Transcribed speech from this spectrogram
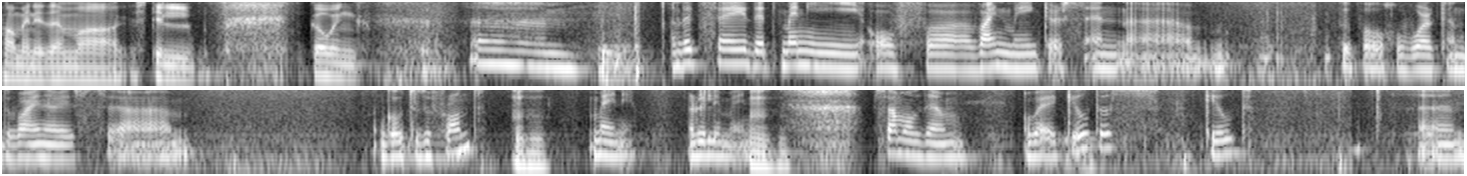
How many of them are still going? Um, let's say that many of uh, winemakers and uh, people who work on the wineries um, go to the front. Mhm. Many, really many. Mhm. Some of them were killed us, killed, and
